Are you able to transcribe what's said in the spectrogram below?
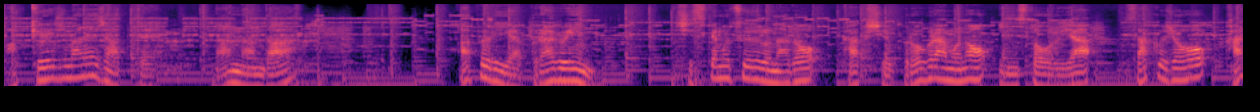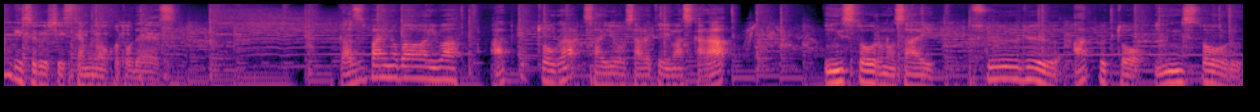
パッケージマネージャーって何なんだ？アプリやプラグインシステムツールなど各種プログラムのインストールや削除を管理するシステムのことです。ラズパイの場合は apt が採用されていますからインストールの際 sudo apt install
